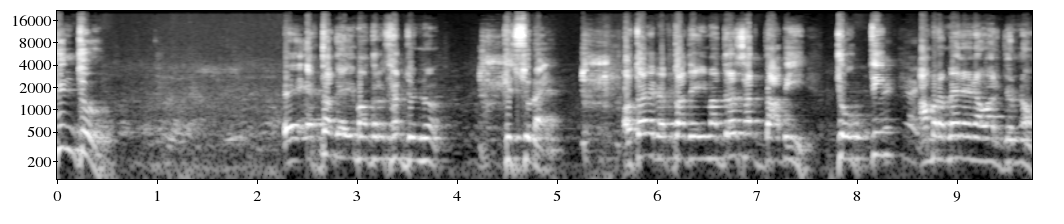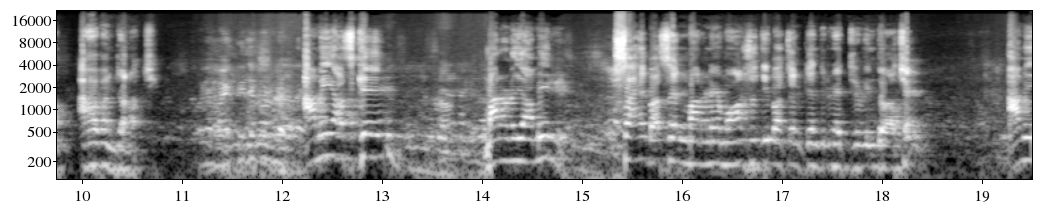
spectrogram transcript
কিন্তু তাদের এই মাদ্রাসার জন্য কিছু নাই। অতএব তাদের এই মাদ্রাসার দাবি, যৌক্তিক, আমরা মেনে নেওয়ার জন্য আহ্বান জানাচ্ছি। আমি আজকে মাননীয় আমির সাহেব আছেন, মাননীয় মহাসচিব আছেন, কেন্দ্রীয় নেতৃবৃন্দ আছেন। আমি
